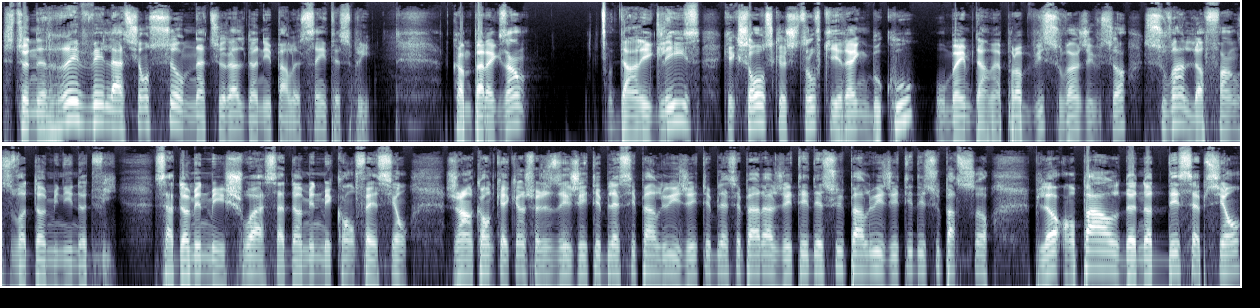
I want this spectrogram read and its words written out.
C'est une révélation surnaturelle donnée par le Saint-Esprit. Comme par exemple, dans l'Église, quelque chose que je trouve qui règne beaucoup, ou même dans ma propre vie, souvent j'ai vu ça, souvent l'offense va dominer notre vie. Ça domine mes choix, ça domine mes confessions. Je rencontre quelqu'un, je fais juste dire, j'ai été blessé par lui, j'ai été blessé par elle, j'ai été déçu par lui, j'ai été déçu par ça. Puis là, on parle de notre déception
